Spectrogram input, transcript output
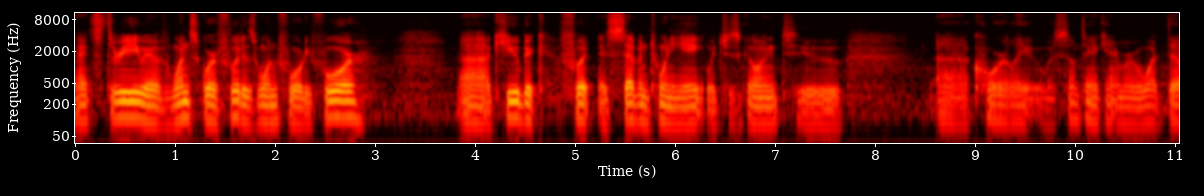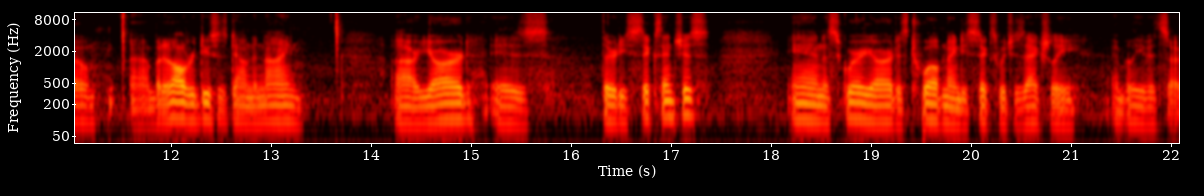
That's 3. We have 1 square foot is 144. Uh, cubic foot is 728, which is going to uh, correlate with something. I can't remember what, though. Uh, but it all reduces down to 9. Our yard is 36 inches and a square yard is 1296 which is actually I believe it's a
